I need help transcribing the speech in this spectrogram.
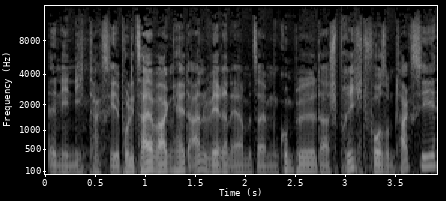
äh, nee, nicht ein Taxi, der Polizeiwagen hält an, während er mit seinem Kumpel da spricht vor so einem Taxi.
